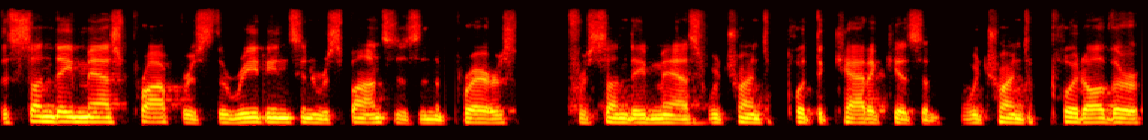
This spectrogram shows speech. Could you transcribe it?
the Sunday Mass propers, the readings and responses, and the prayers for Sunday Mass. We're trying to put the Catechism. We're trying to put other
